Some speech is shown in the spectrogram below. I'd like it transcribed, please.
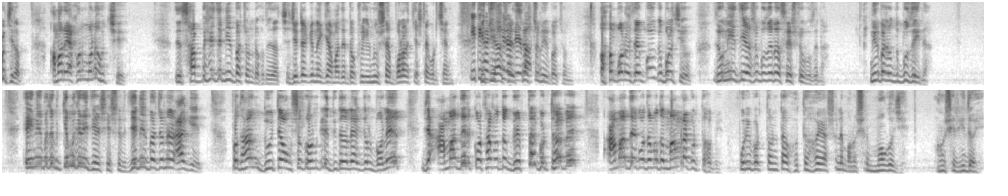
বলছিলাম আমার এখন মনে হচ্ছে যে ছাব্বিশে যে নির্বাচনটা হতে যাচ্ছে যেটাকে নাকি আমাদের ডক্টর ইউনুস সাহেব বলার চেষ্টা করছেন ইতিহাসের শ্রেষ্ঠ নির্বাচন। মনে হয়েছে আমি বলছিও যে উনি ইতিহাসে বুঝে না শ্রেষ্ঠ বুঝে না। নির্বাচন তো বুঝেই না। এই নির্বাচন করে ইতিহাস শেষ হলো? যে নির্বাচনের আগে প্রধান দুইটা অংশগ্রহণকারী দুইটা দলে একজন বলে যে আমাদের কথা মতো গ্রেফতার করতে হবে, আমাদের কথা মতো মামলা করতে হবে। পরিবর্তনটা হতে হয় আসলে মানুষের মগজে, মানুষের হৃদয়ে।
